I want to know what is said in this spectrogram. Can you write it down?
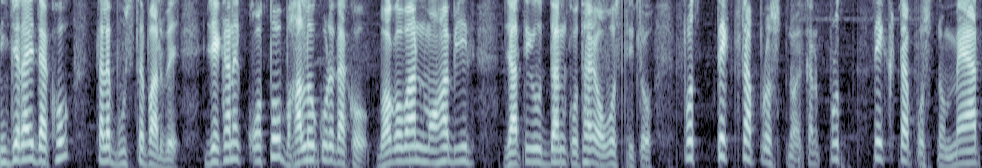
নিজেরাই দেখো, তাহলে বুঝতে পারবে যে এখানে কত ভালো করে দেখো, ভগবান মহাবীর জাতীয় উদ্যান কোথায় অবস্থিত। প্রত্যেকটা প্রশ্ন, এখানে প্রত্যেকটা প্রশ্ন ম্যাথ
